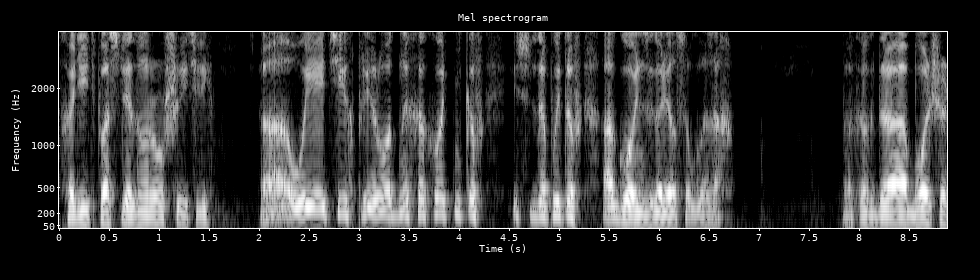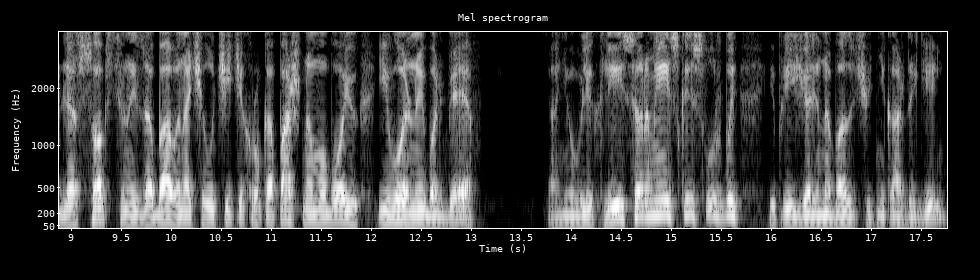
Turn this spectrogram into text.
ходить по следу нарушителей. А у этих природных охотников и следопытов огонь загорелся в глазах. А когда больше для собственной забавы начал учить их рукопашному бою и вольной борьбе, они увлеклись армейской службой и приезжали на базу чуть не каждый день.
